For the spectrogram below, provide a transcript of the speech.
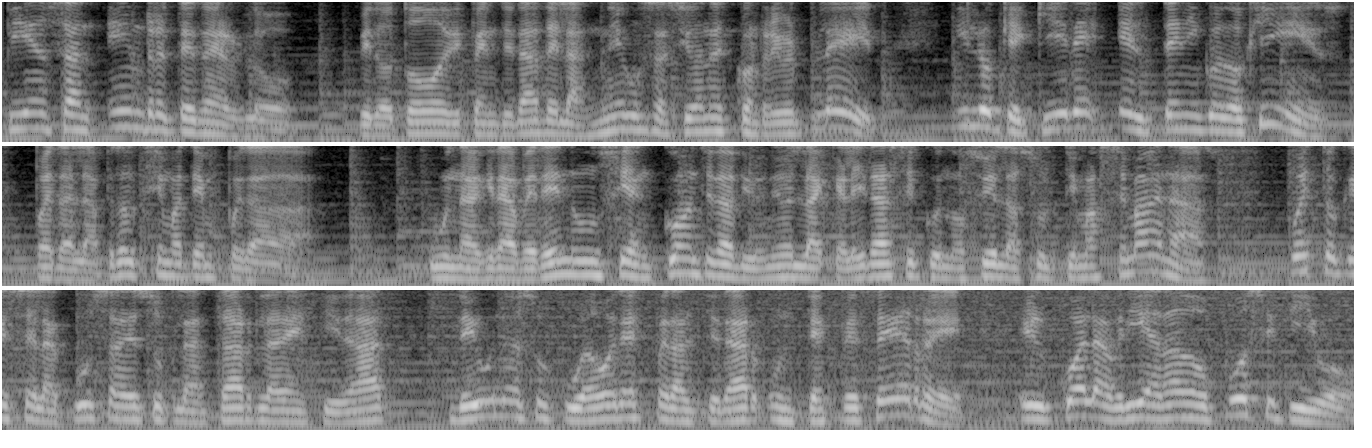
piensan en retenerlo, pero todo dependerá de las negociaciones con River Plate y lo que quiere el técnico de O'Higgins para la próxima temporada. Una grave denuncia en contra de Unión La Calera se conoció en las últimas semanas, puesto que se le acusa de suplantar la identidad de uno de sus jugadores para alterar un test PCR, el cual habría dado positivo,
